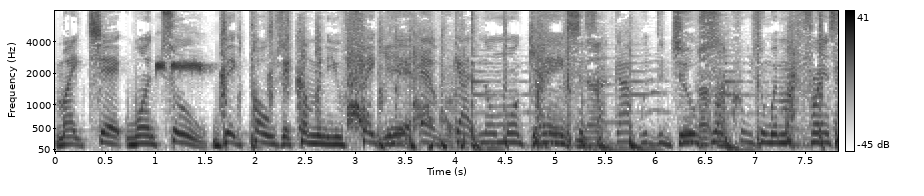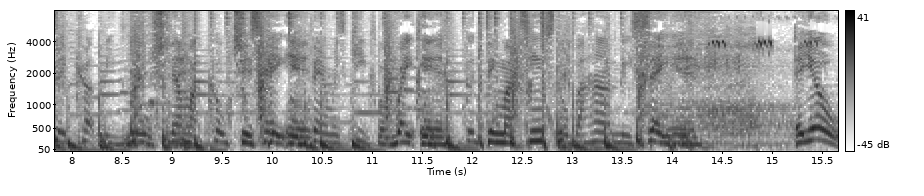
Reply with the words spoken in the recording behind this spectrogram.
Mic check, one, two. Big poser coming to you fake yeah. ever. Got no more games since I got with the juice. Uh-uh. No cruising with my friends, they cut me loose. Now my coach is hating, parents keep berating. Mm. Good thing my team's still behind me saying, Hey yo,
